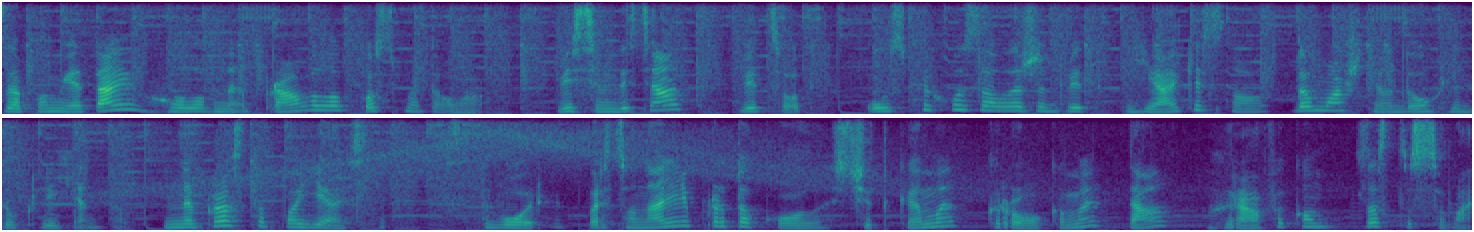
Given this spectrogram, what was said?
Запам'ятай головне правило косметолога. 80% успіху залежить від якісного домашнього догляду клієнта. Не просто пояснюй, створюй персональні протоколи з чіткими кроками та графіком застосувань.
